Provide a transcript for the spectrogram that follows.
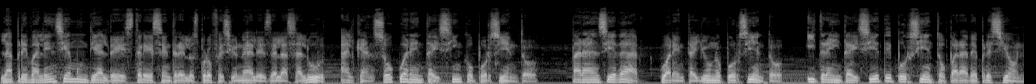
la prevalencia mundial de estrés entre los profesionales de la salud alcanzó 45%, para ansiedad 41% y 37% para depresión.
